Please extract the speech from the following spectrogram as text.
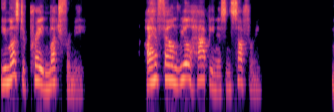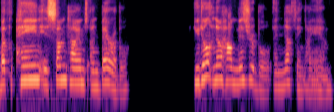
You must have prayed much for me. I have found real happiness in suffering, but the pain is sometimes unbearable. You don't know how miserable and nothing I am.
